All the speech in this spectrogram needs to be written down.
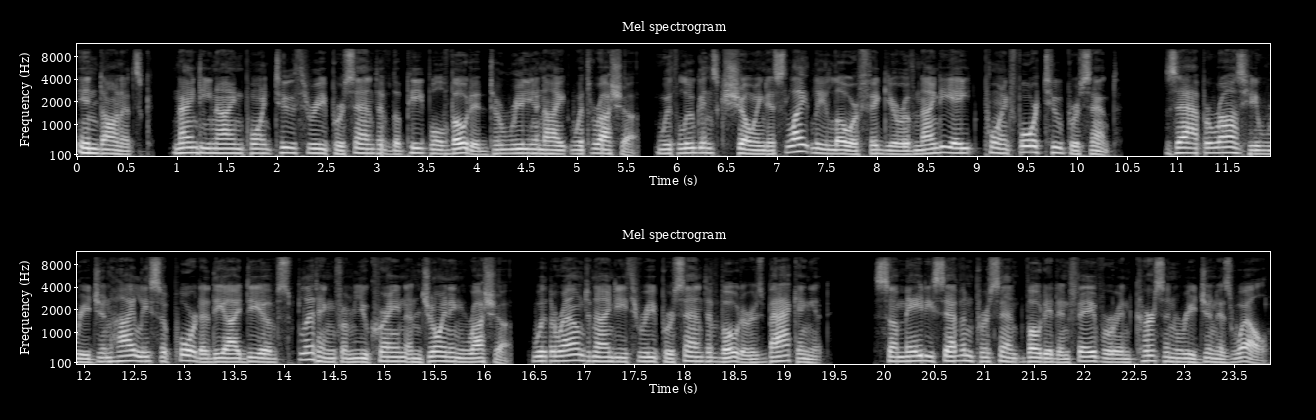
In Donetsk, 99.23% of the people voted to reunite with Russia, with Lugansk showing a slightly lower figure of 98.42%. Zaporozhye region highly supported the idea of splitting from Ukraine and joining Russia, with around 93% of voters backing it. Some 87% voted in favor in Kherson region as well.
